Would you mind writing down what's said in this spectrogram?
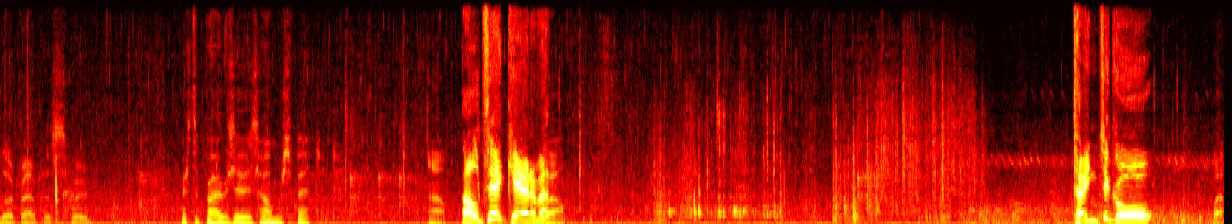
Lord Baptist would. Where's the privacy of his home respected? Oh. I'll take care of it. Well, Time to go. well.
